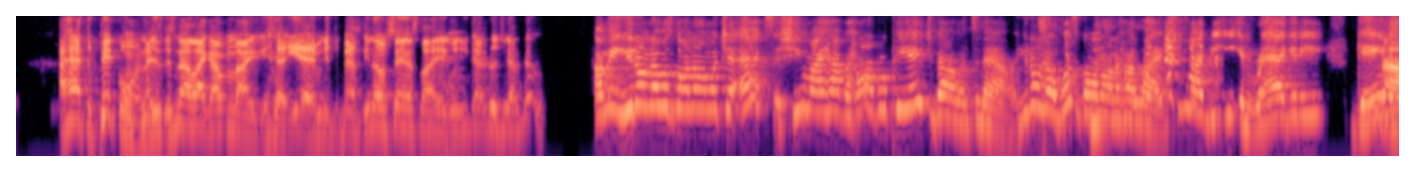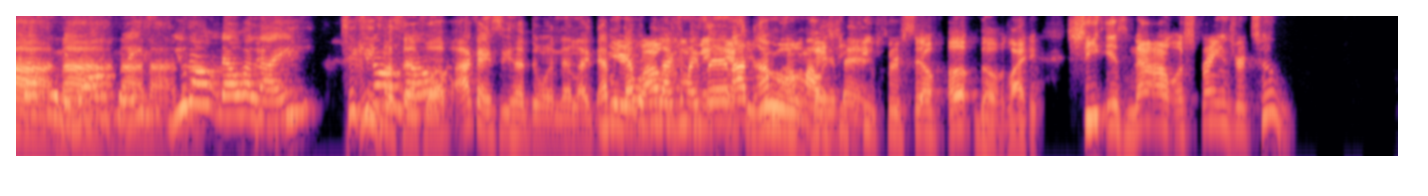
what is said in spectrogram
I had to pick one. It's, it's not like I'm like, yeah, let me get the best. You know what I'm saying? It's like what you got to do what you got to do. I mean, you don't know what's going on with your ex. She might have a horrible pH balance now. You don't know what's going on in her life. She might be eating raggedy, gaining a Nah, couple in the wrong nah, places. nah, you nah. don't know her life. She keeps don't herself know. up. I can't see her doing that like that. I mean, Yeah, that would be like you somebody saying, that I, the I'm, rule I'm out that here she bad. keeps herself up though. Like she is now a stranger too.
